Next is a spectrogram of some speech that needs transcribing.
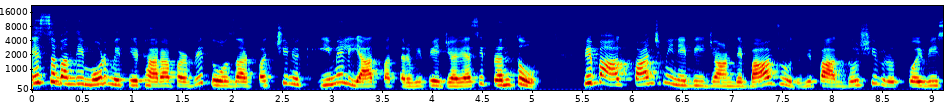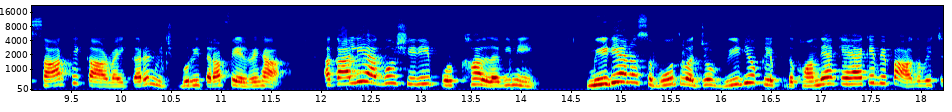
ਇਸ ਸੰਬੰਧੀ ਮੁੜ ਮਿਤੀ 18 ਫਰਵਰੀ 2025 ਨੂੰ ਇੱਕ ਈਮੇਲ ਯਾਦ ਪੱਤਰ ਵੀ ਭੇਜਿਆ ਗਿਆ ਸੀ ਪਰੰਤੂ ਵਿਭਾਗ 5 ਮਹੀਨੇ ਬੀਤ ਜਾਣ ਦੇ ਬਾਵਜੂਦ ਵਿਭਾਗ ਦੋਸ਼ੀ ਵਿਰੁੱਧ ਕੋਈ ਵੀ ਸਾਰਥਿਕ ਕਾਰਵਾਈ ਕਰਨ ਵਿੱਚ ਬੁਰੀ ਤਰ੍ਹਾਂ ਫੇਲ ਰਿਹਾ ਅਕਾਲੀ ਆਗੂ ਸ਼੍ਰੀ ਪੁਰਖਾ ਲਵੀ ਨੇ ਮੀਡੀਆ ਨੂੰ ਸਬੂਤ ਵਜੋਂ ਵੀਡੀਓ ਕਲਿੱਪ ਦਿਖਾਉਂਦਿਆਂ ਕਿਹਾ ਕਿ ਵਿਭਾਗ ਵਿੱਚ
